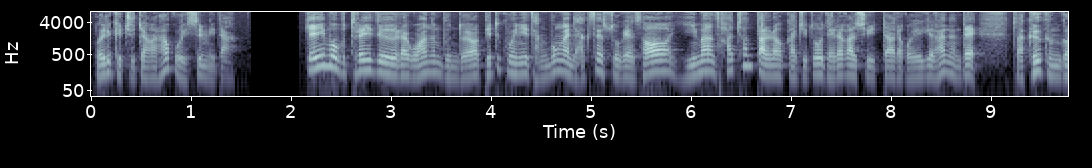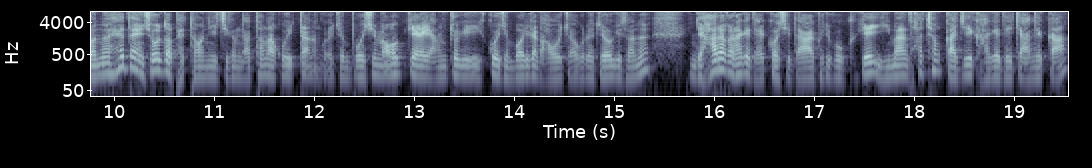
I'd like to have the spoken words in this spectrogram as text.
뭐 이렇게 주장을 하고 있습니다. 게임 오브 트레이드라고 하는 분도요, 비트코인이 당분간 약세 속에서 2만 4천 달러까지도 내려갈 수 있다라고 얘기를 하는데, 자, 그 근거는 헤드 앤 숄더 패턴이 지금 나타나고 있다는 거예요. 지금 보시면 어깨 양쪽이 있고 지금 머리가 나오죠. 그래서 여기서는 이제 하락을 하게 될 것이다. 그리고 그게 2만 4천까지 가게 되지 않을까.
